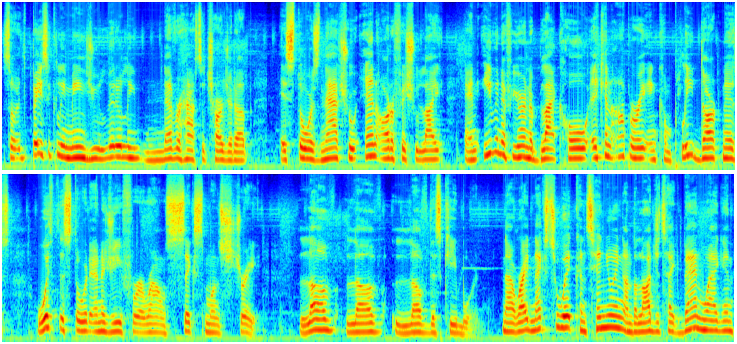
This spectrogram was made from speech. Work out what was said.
so it basically means you literally never have to charge it up. It stores natural and artificial light and even if you're in a black hole it can operate in complete darkness with the stored energy for around 6 months straight. Love, love, love this keyboard. Now right next to it, continuing on the Logitech bandwagon,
